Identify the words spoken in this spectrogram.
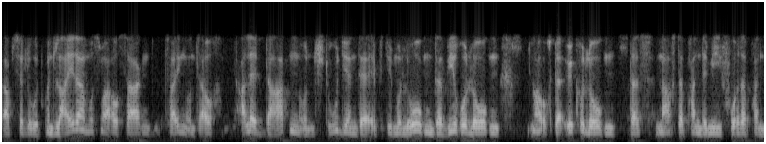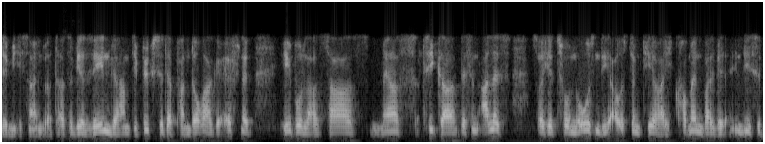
Absolut. Und leider muss man auch sagen, zeigen uns auch alle Daten und Studien der Epidemiologen, der Virologen, auch der Ökologen, dass nach der Pandemie vor der Pandemie sein wird. Also wir sehen, wir haben die Büchse der Pandora geöffnet. Ebola, SARS, MERS, Zika, das sind alles solche Zoonosen, die aus dem Tierreich kommen, weil wir in diese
